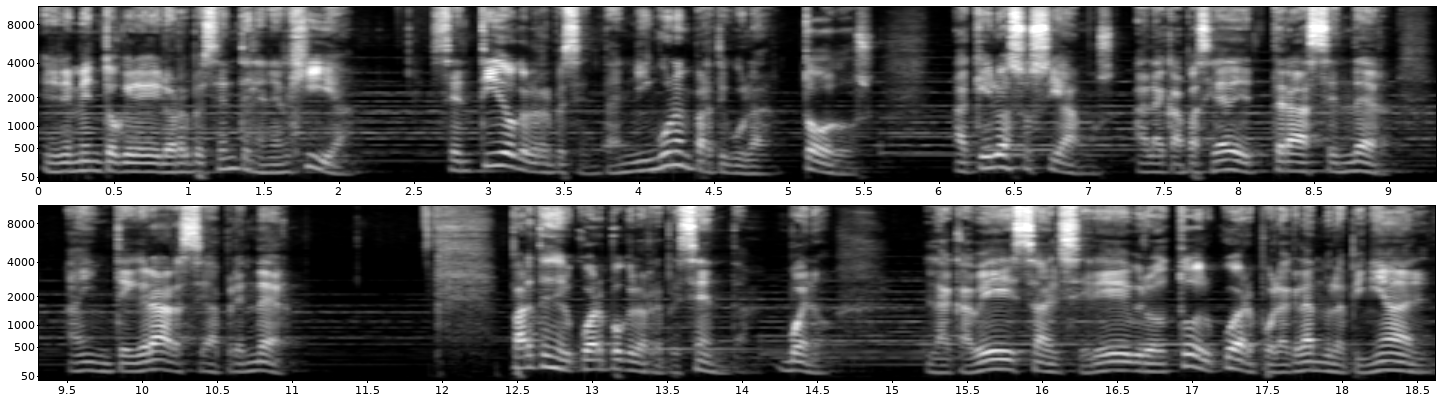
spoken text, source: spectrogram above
El elemento que lo representa es la energía, sentido que lo representa, ninguno en particular, todos. ¿A qué lo asociamos? A la capacidad de trascender, a integrarse, a aprender. Partes del cuerpo que lo representan. Bueno, la cabeza, el cerebro, todo el cuerpo, la glándula pineal.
